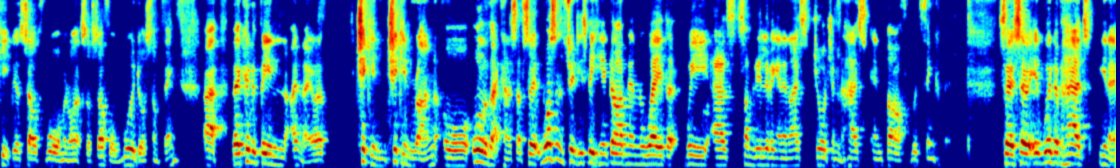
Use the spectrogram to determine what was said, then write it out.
keep yourself warm and all that sort of stuff, or wood or something. Uh, there could have been, I don't know, a chicken chicken run or all of that kind of stuff. So it wasn't strictly speaking a garden in the way that we, as somebody living in a nice Georgian house in Bath, would think of it. So, so it would have had, you know,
